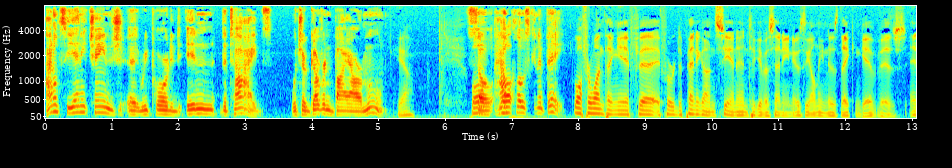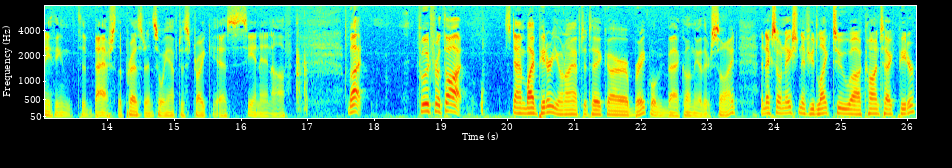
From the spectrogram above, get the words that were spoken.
I don't see any change uh, reported in the tides, which are governed by our moon. Yeah. so how well- close can it be? Well, for one thing, if uh, if we're depending on CNN to give us any news, the only news they can give is anything to bash the president. So we have to strike uh, CNN off. But food for thought. Stand by, Peter. You and I have to take our break. We'll be back on the other side. And Exo Nation, if you'd like to uh, contact Peter,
